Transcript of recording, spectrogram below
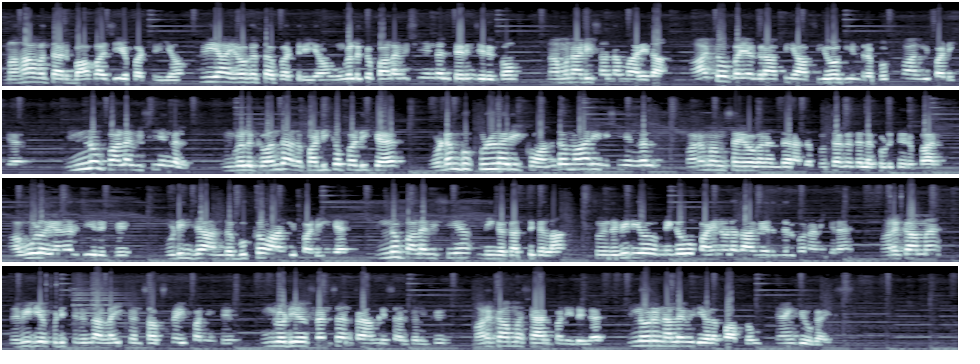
மகாவதார் பாபாஜியை பற்றியும் கிரியா யோகத்தை பற்றியும் உங்களுக்கு பல விஷயங்கள் தெரிஞ்சிருக்கும். நான் முன்னாடி சொன்ன மாதிரி தான் ஆட்டோபயோகிராஃபி ஆஃப் யோகின்ற புக் வாங்கி படிக்க. இன்னும் பல விஷயங்கள். உங்களுக்கு வந்து அதை படிக்க படிக்க உடம்பு புல்லரிக்கும். அந்த மாதிரி விஷயங்கள் பரமம்ச யோகானந்தர் அந்த புத்தகத்துல கொடுத்திருப்பார். அவ்வளோ எனர்ஜி இருக்கு. முடிஞ்சா அந்த புக்கை வாங்கி படிங்க. இன்னும் பல விஷயம் நீங்க கத்துக்கலாம். ஸோ இந்த வீடியோ மிகவும் பயனுள்ளதாக இருந்திருக்கும்னு நினைக்கிறேன். மறக்காம இந்த வீடியோ பிடிச்சிருந்தா லைக் அண்ட் சப்ஸ்கிரைப் பண்ணிட்டு உங்களுடைய ஃப்ரெண்ட்ஸ் அண்ட் ஃபேமிலி சர்க்கிளுக்கு மறக்காம ஷேர் பண்ணிடுங்க. இன்னொரு நல்ல வீடியோவில் பார்ப்போம். Thank you guys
